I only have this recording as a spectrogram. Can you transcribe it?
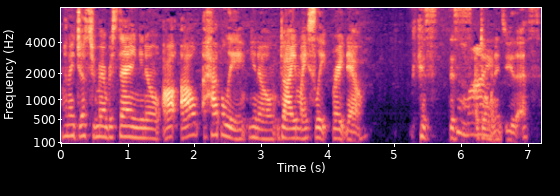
and I just remember saying, you know, I'll, I'll happily, you know, die in my sleep right now because this, oh I don't want to do this.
